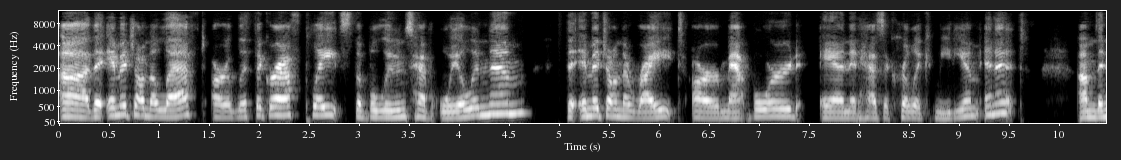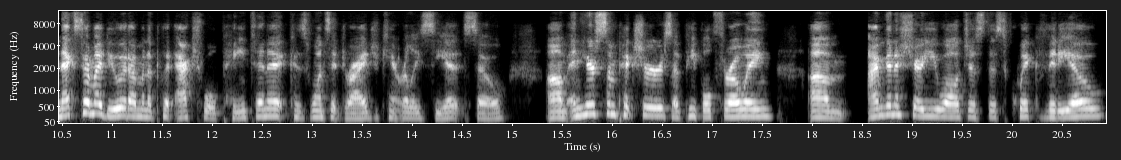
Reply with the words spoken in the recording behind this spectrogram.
uh, the image on the left are lithograph plates. The balloons have oil in them. The image on the right are mat board and it has acrylic medium in it. Um, the next time I do it, I'm going to put actual paint in it because once it dries, you can't really see it. So um, and here's some pictures of people throwing. Um, I'm going to show you all just this quick video.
